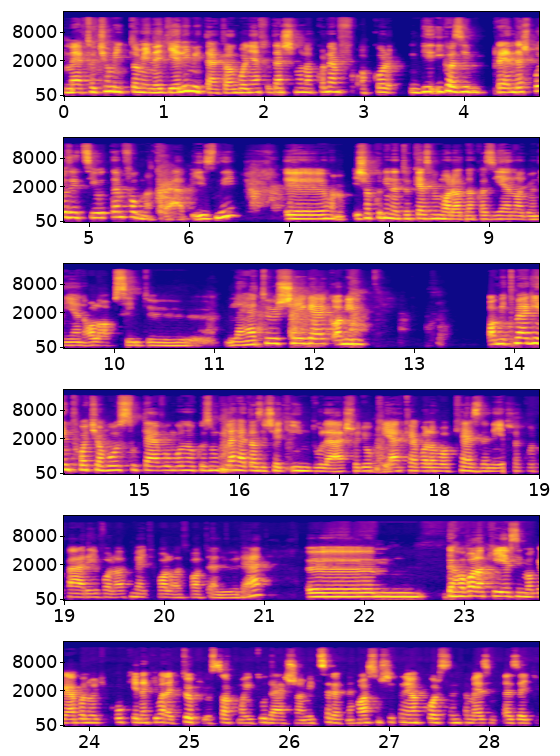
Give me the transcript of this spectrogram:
mert hogyha mit tudom én, egy ilyen limitált angol nyelvtudás van, akkor, nem, akkor igazi rendes pozíciót nem fognak rábízni, és akkor innentől kezdve maradnak az ilyen nagyon ilyen alapszintű lehetőségek, ami, amit megint, hogyha hosszú távon gondolkozunk, lehet az is egy indulás, hogy oké, okay, el kell valahol kezdeni, és akkor pár év alatt megy, haladhat előre. De ha valaki érzi magában, hogy oké, okay, neki van egy tök jó szakmai tudása, amit szeretne hasznosítani, akkor szerintem ez, ez egy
